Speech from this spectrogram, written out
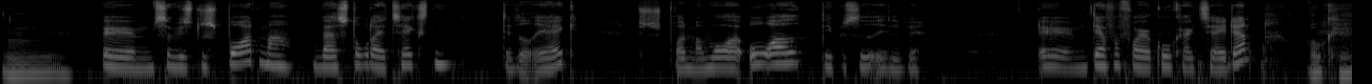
mm. Øhm, så hvis du spurgte mig, hvad stod der i teksten, det ved jeg ikke. Hvis du spurgte mig, hvor er ordet, det er på side 11. Øhm, derfor får jeg god karakter i den. Okay.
